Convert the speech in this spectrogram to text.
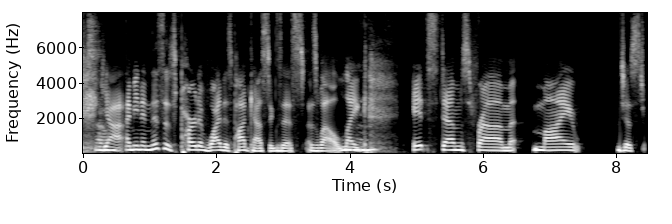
So. Yeah. I mean, and this is part of why this podcast exists as well. Like, mm-hmm. it stems from my just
